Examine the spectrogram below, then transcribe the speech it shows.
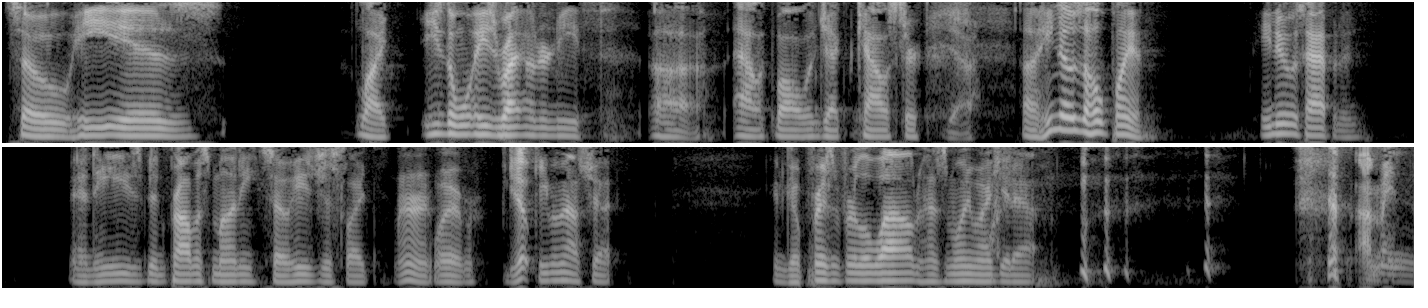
so he is like he's the one. He's right underneath uh, Alec and Jack McAllister. yeah. Uh, he knows the whole plan. He knew what's happening, and he's been promised money. So he's just like, all right, whatever. Yep. Keep my mouth shut. Gonna go to prison for a little while and have some money when I get out. I mean,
